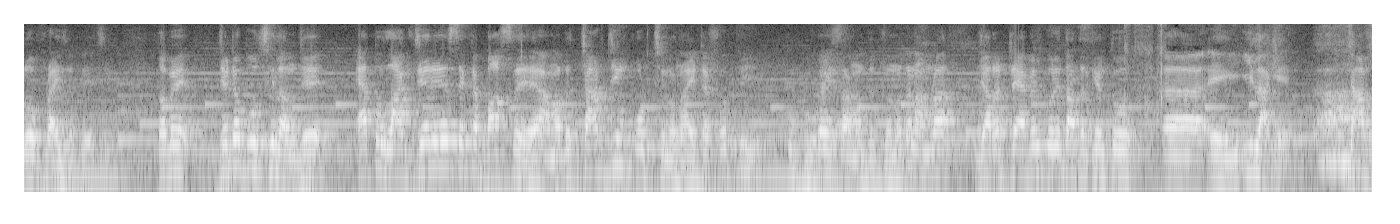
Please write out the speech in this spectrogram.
লো প্রাইসে পেয়েছি। তবে যেটা বলছিলাম যে এত লাক্সারিয়াস একটা বাসে আমাদের চার্জিং পোর্ট ছিল না এটা সত্যি খুব ভোগাইছে আমাদের জন্য। কারণ আমরা যারা ট্রাভেল করি তাদের কিন্তু এই ই লাগে। চার্জ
